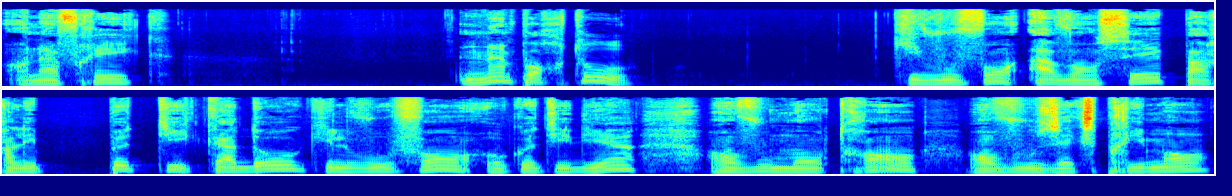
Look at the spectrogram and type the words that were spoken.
en Afrique, n'importe où, qui vous font avancer par les petits cadeaux qu'ils vous font au quotidien en vous montrant, en vous exprimant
